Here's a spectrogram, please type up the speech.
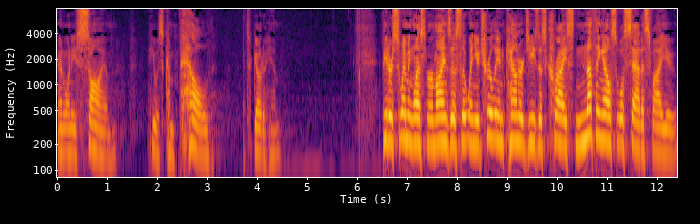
And when he saw him, he was compelled to go to him. Peter's swimming lesson reminds us that when you truly encounter Jesus Christ, nothing else will satisfy you.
